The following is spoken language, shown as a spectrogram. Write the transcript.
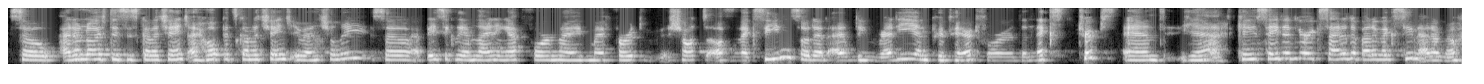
So I don't know if this is going to change. I hope it's going to change eventually. So basically, I'm lining up for my, my third shot of vaccine so that I'll be ready and prepared for the next trips. And yeah, can you say that you're excited about a vaccine? I don't know.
